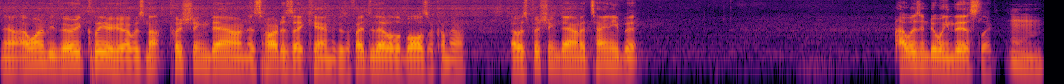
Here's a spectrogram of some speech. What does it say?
Now, I want to be very clear here. I was not pushing down as hard as I can, because if I do that, all the balls will come out. I was pushing down a tiny bit. I wasn't doing this, like, mm,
